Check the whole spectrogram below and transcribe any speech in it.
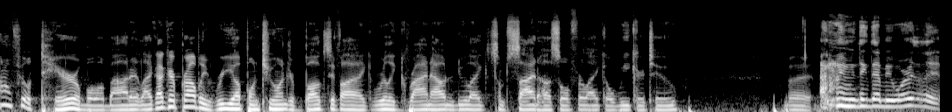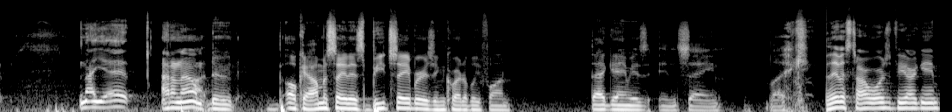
I don't feel terrible about it. Like I could probably re-up on 200 bucks if I like really grind out and do like some side hustle for like a week or two. But I don't even think that'd be worth it. Not yet. I don't know. dude, okay, I'm to say this Beat Saber is incredibly fun. That game is insane. Like Do they have a Star Wars VR game?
